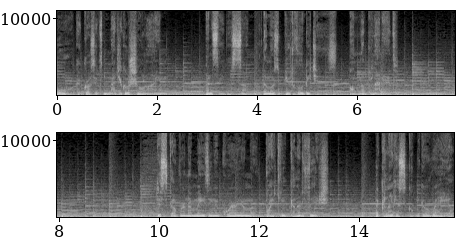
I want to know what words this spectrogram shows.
walk across its magical shoreline and savor some of the most beautiful beaches on the planet. Discover an amazing aquarium of brightly colored fish, a kaleidoscopic array of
